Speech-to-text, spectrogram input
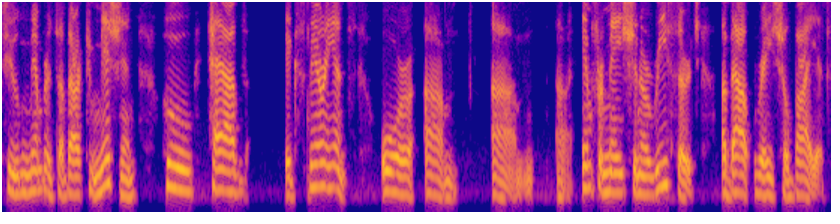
to members of our commission who have experience or um, um, uh, information or research about racial bias.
